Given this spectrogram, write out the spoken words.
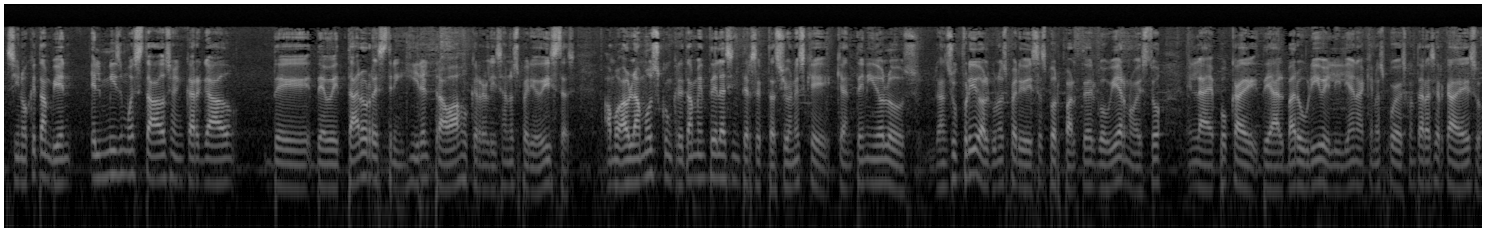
sino que también el mismo Estado se ha encargado de, vetar o restringir el trabajo que realizan los periodistas. Amo- Hablamos concretamente de las interceptaciones que, que han tenido los, han sufrido algunos periodistas por parte del gobierno. Esto en la época de, de Álvaro Uribe. Liliana, ¿qué nos puedes contar acerca de eso?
